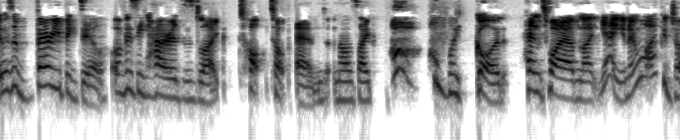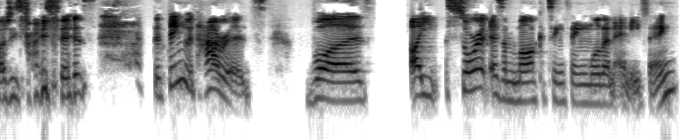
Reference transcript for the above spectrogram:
It was a very big deal. Obviously, Harrods is like top, top end. And I was like, oh my God. Hence why I'm like, yeah, you know what? I can charge these prices. the thing with Harrods was I saw it as a marketing thing more than anything.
